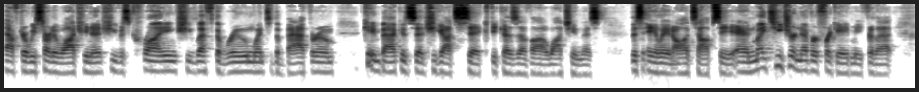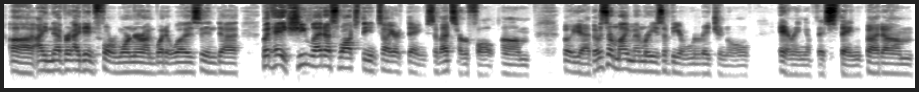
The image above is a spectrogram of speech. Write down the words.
after we started watching it. She was crying. She left the room went to the bathroom came back and said she got sick because of uh, watching this this alien autopsy. And my teacher never forgave me for that. Uh, i never i didn't forewarn her on what it was. And uh, but hey she let us watch the entire thing. So that's her fault. Um, but yeah those are my memories of the original airing of this thing. But um,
